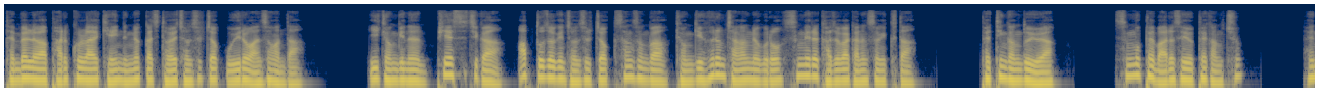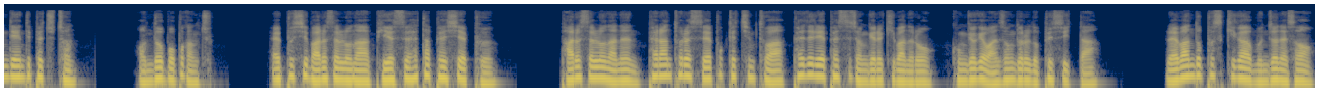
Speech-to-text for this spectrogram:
덴벨레와 바르콜라의 개인 능력까지 더해 전술적 우위를 완성한다. 이 경기는 PSG가 압도적인 전술적 상승과 경기 흐름 장악력으로 승리를 가져갈 가능성이 크다. 배팅 강도 요약 승무패 마르세유 패 강추 핸디핸디 패 추천 언더보브 강추 FC 바르셀로나 BS 헤타페 CF 바르셀로나는 페란 토레스의 포켓 침투와 페드리의 패스 전개를 기반으로 공격의 완성도를 높일 수 있다. 레반도프스키가 문전에서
